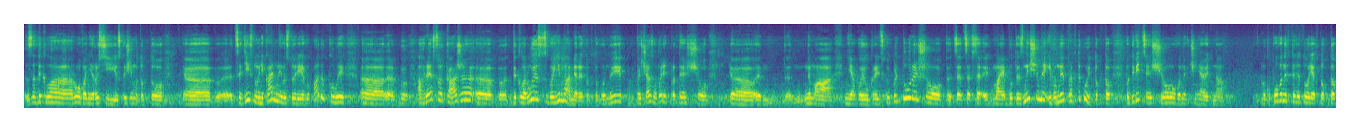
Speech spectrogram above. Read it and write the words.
задекларовані Росією, скажімо, тобто. е, Це дійсно унікальний в історії випадок, коли агресор каже, декларує свої наміри. Тобто вони весь час говорять про те, що нема ніякої української культури, що це, це все має бути знищене, і вони практикують. Тобто, подивіться, що вони вчиняють на окупованих територіях, тобто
